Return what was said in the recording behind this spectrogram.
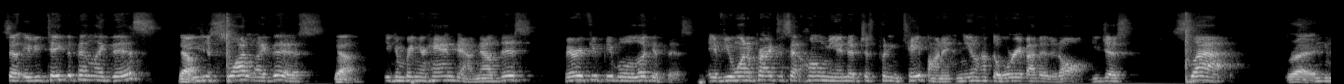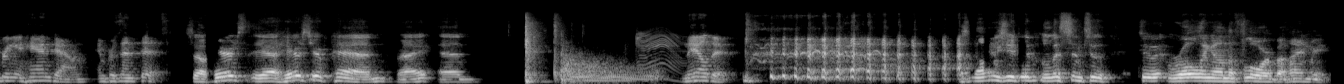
So if you take the pen like this, Yeah. you just swat it like this, Yeah. you can bring your hand down. Now this, very few people will look at this. If you want to practice at home, you end up just putting tape on it and you don't have to worry about it at all. You just slap Right. and bring your hand down and present this. So here's yeah, here's your pen, right? And Nailed it. as long as you didn't listen to to it rolling on the floor behind me.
